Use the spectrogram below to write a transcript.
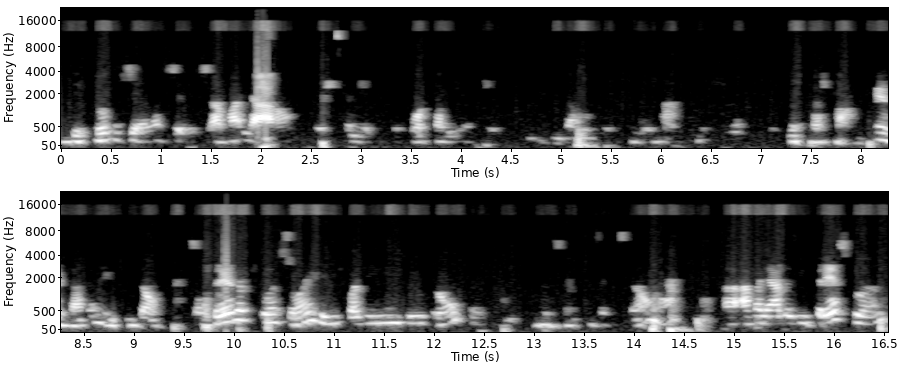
de todas elas, eles avaliaram justamente o comportamento Exatamente. Então, são três articulações, a gente pode incluir o tronco nessa questão, né? avaliadas em três planos,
